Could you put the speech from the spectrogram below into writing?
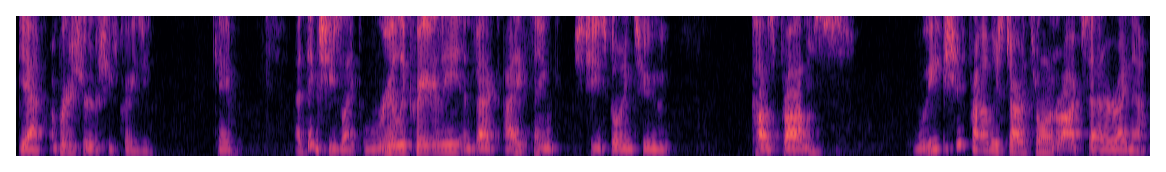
Yeah, I'm pretty sure she's crazy. Okay. I think she's like really crazy. In fact, I think she's going to cause problems. We should probably start throwing rocks at her right now.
